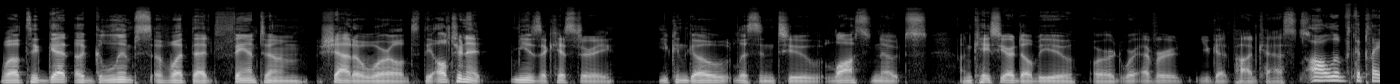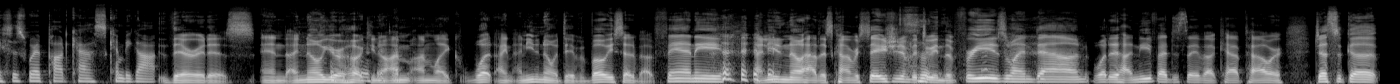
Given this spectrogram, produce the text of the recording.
Well, to get a glimpse of what that phantom shadow world, the alternate music history, you can go listen to Lost Notes on KCRW or wherever you get podcasts. All of the places where podcasts can be got. There it is. And I know you're hooked. You know, I'm I'm like, what I, I need to know what David Bowie said about Fanny. I need to know how this conversation between the freeze went down. What did Hanif had to say about Cat Power? Jessica,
